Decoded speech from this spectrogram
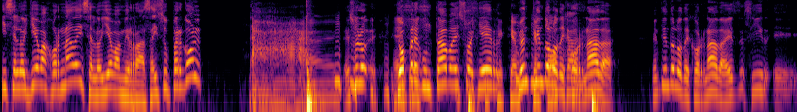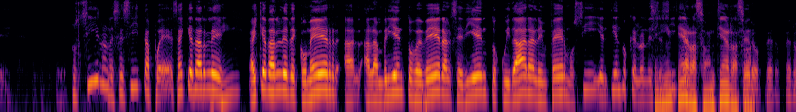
y se lo lleva jornada y se lo lleva mi raza. ¿Y Supergol? Eso lo, yo preguntaba eso ayer. yo entiendo lo de jornada. Yo entiendo lo de jornada. Es decir, eh, pues sí, lo necesita, pues. Hay que darle, hay que darle de comer al, hambriento, beber al sediento, cuidar al enfermo. Sí, entiendo que lo necesita. Sí, tiene razón, tiene razón. Pero, pero,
